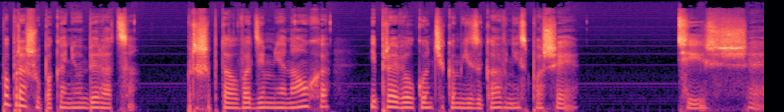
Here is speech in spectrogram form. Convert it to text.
«Попрошу пока не убираться», — прошептал Вадим мне на ухо и провел кончиком языка вниз по шее. «Тише».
